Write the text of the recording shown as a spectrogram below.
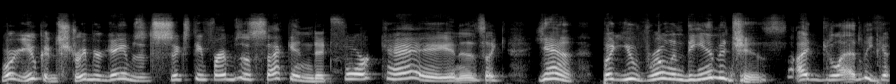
well, you can stream your games at 60 frames a second at 4K. And it's like, yeah, but you've ruined the images. I'd gladly go,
